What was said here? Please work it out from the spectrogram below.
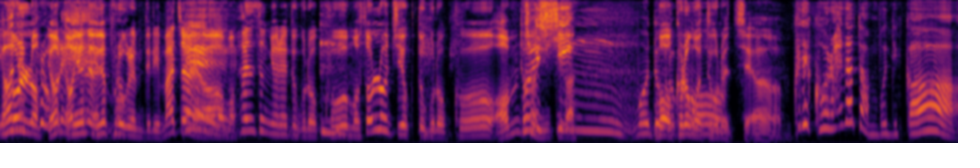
연애 솔로 연, 프로그램, 연애, 연애 뭐 프로그램들이 맞아요. 네. 뭐 환승 연애도 그렇고 뭐 솔로 지옥도 그렇고 엄청 인기가 돌싱 뭐도 뭐 그런 그렇고. 것도 그렇지. 어. 근데 그걸 하나도 안 보니까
